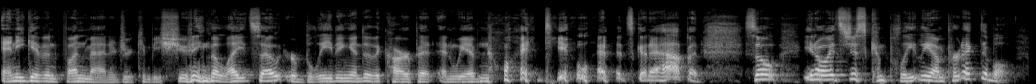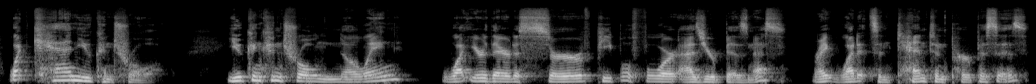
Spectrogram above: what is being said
any given fund manager can be shooting the lights out or bleeding into the carpet and we have no idea when it's going to happen. So, you know, it's just completely unpredictable. What can you control? You can control knowing what you're there to serve people for as your business, right? What its intent and purpose is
